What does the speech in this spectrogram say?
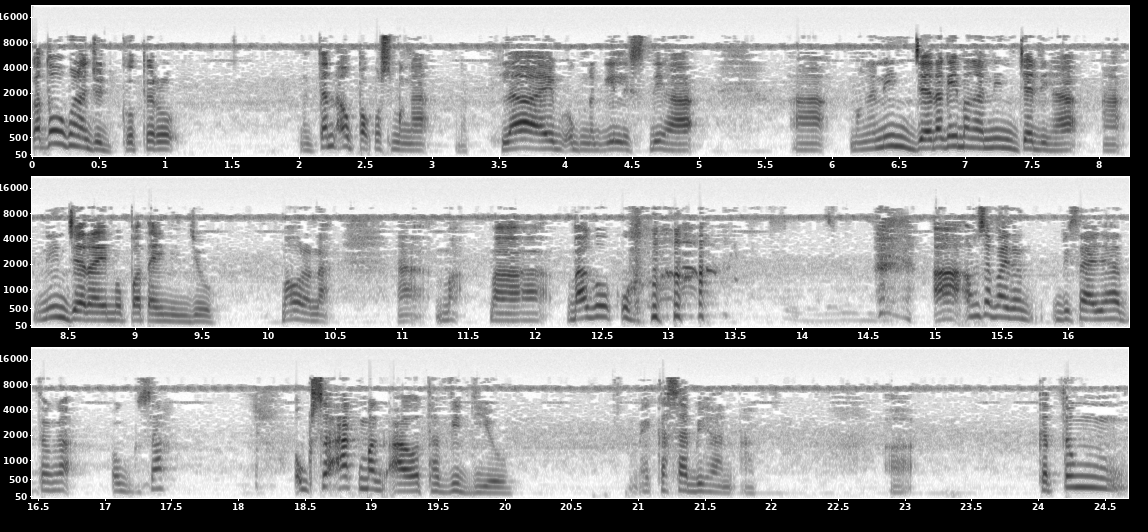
katungo na jud ko pero nagtan-aw pa ko sa mga live og nagilis diha. Ah, mga ninja, nagay mga ninja diha. Ah, ninja ray mo patay ninjo. Maura na. Ah, ma, ma, bago ko Ah, ang sa pa yung Bisaya hadto nga ugsa. Ugsa ak mag-out ha video. May kasabihan ak. Ah, katong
